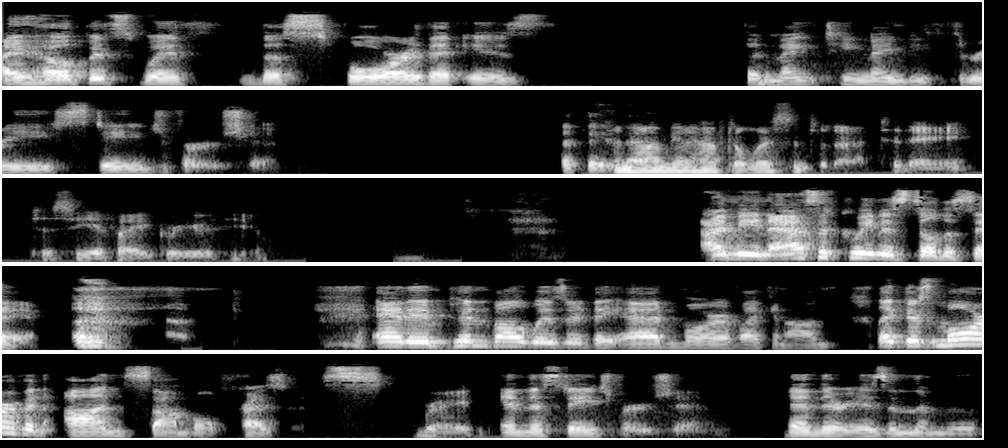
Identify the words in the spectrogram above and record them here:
I hope it's with the score that is the 1993 stage version that they. and now I'm gonna have to listen to that today to see if I agree with you. I mean, Acid Queen is still the same. and in Pinball Wizard, they add more of like an on, like there's more of an ensemble presence Right. in the stage version than there is in the movie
